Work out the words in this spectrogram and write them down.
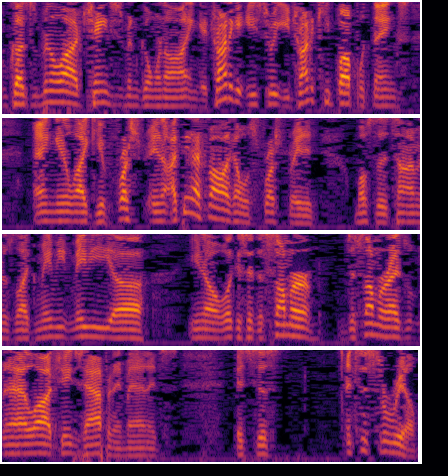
because there's been a lot of changes been going on, and you're trying to get used to it. You're trying to keep up with things, and you're like you're frustrated. I think I felt like I was frustrated most of the time. It's like maybe maybe uh, you know, like I said, the summer the summer has had a lot of changes happening. Man, it's it's just it's just surreal.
